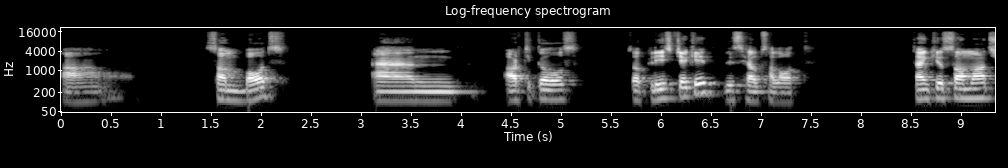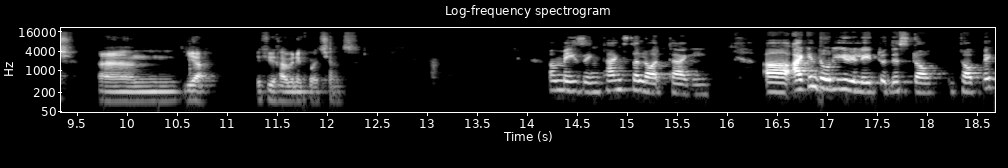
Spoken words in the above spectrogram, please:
Uh, some bots and articles. So please check it. This helps a lot. Thank you so much and yeah if you have any questions. Amazing. Thanks a lot Tagy uh, I can totally relate to this top, topic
